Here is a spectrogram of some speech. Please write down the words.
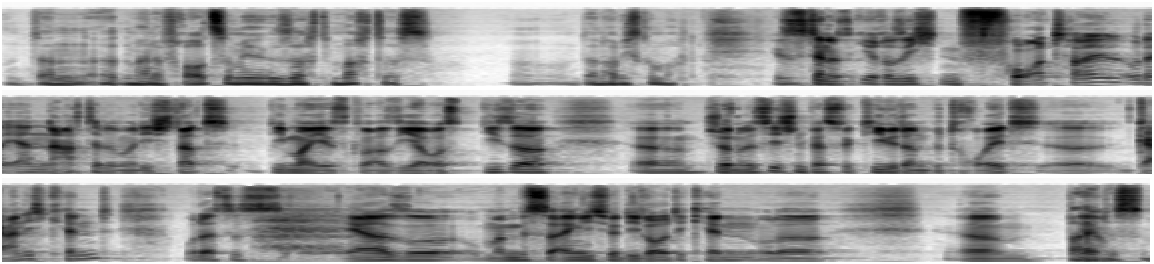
Und dann hat meine Frau zu mir gesagt, mach das. Und dann habe ich es gemacht. Ist es denn aus Ihrer Sicht ein Vorteil oder eher ein Nachteil, wenn man die Stadt, die man jetzt quasi ja aus dieser äh, journalistischen Perspektive dann betreut, äh, gar nicht kennt? Oder ist es eher so, man müsste eigentlich die Leute kennen oder ähm, beides?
